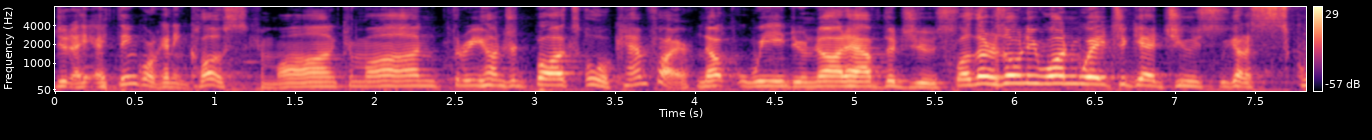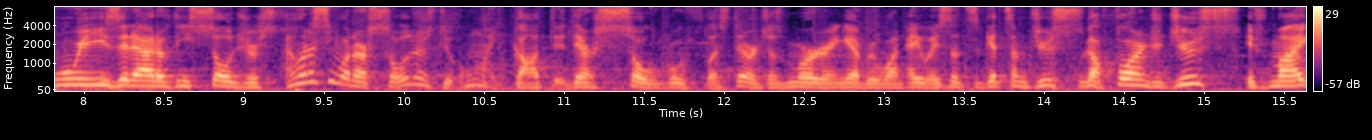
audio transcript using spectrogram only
Dude, I, I think we're getting close. Come on, come on. 300 bucks. Oh, campfire. Nope, we do not have the juice. Well, there's only one way to get juice. We gotta squeeze it out of these soldiers. I want to see what our soldiers do. Oh my god, dude. They're so ruthless. They're just murdering everyone. Anyways, let's get some juice. We got 400 juice. If my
